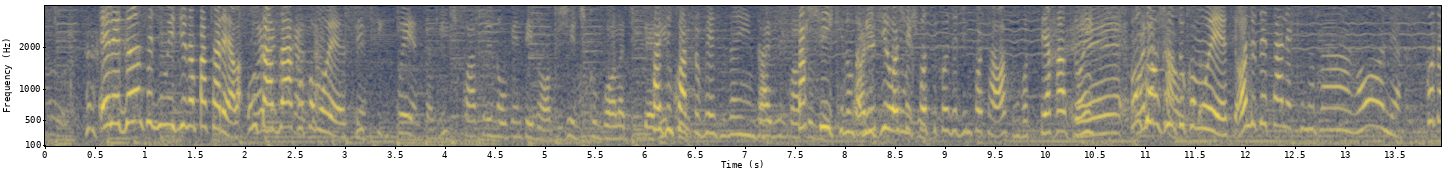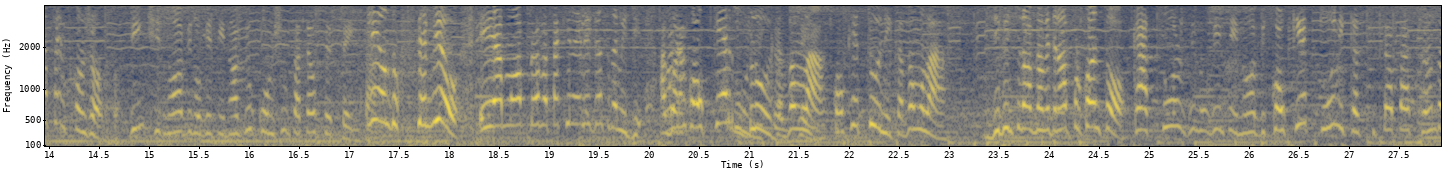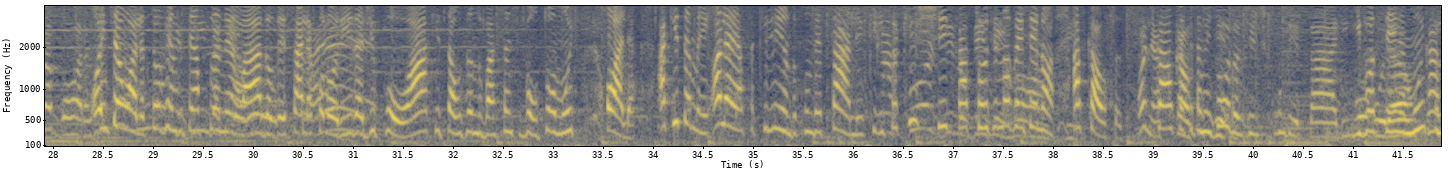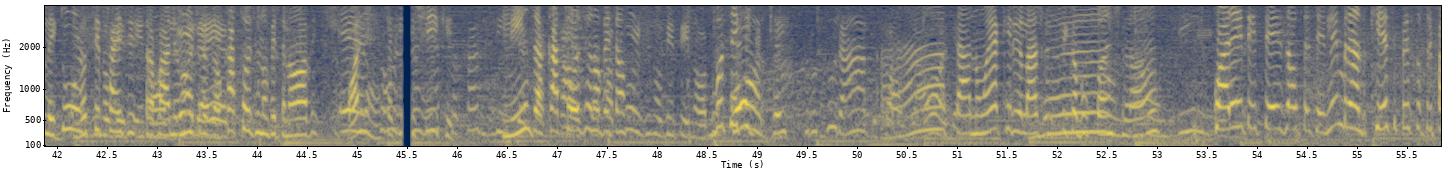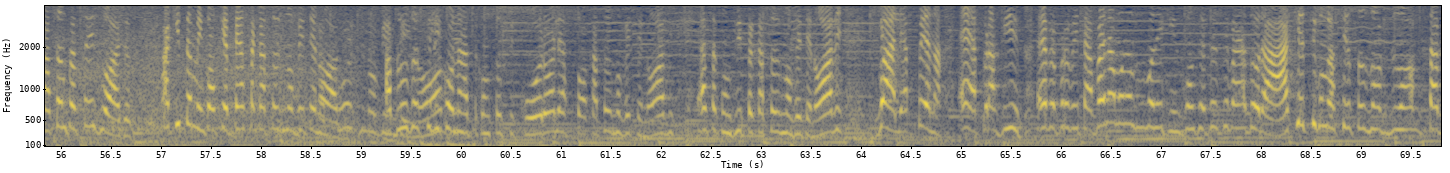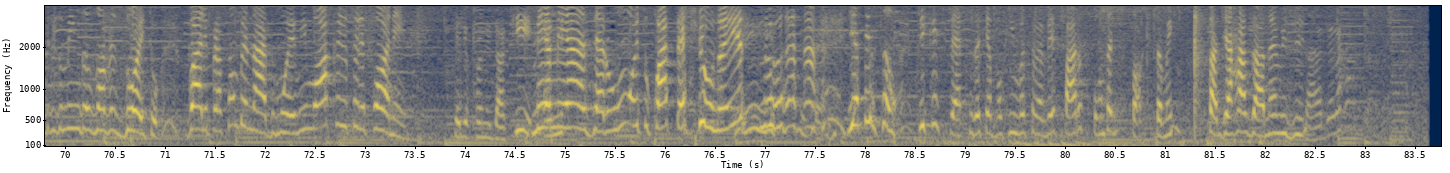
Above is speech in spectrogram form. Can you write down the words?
Elegância de medir na passarela. Um Olha casaco como esse. De 50, 24,99. Gente, com gola de pele. Faz em quatro vezes ainda. Faz em quatro tá chique, não tá? Olha Mediu, achei que fosse coisa de importar. Ó, com você arrasou, hein? É, um olha conjunto como esse. Olha o detalhe aqui na barra, olha. Quanto é saindo esse conjunto? 29,99 e o conjunto até o 60. Lindo, você viu? E a maior prova tá aqui na elegância da Medir. Agora, as qualquer túnicas, blusa, vamos lá, gente. qualquer túnica, vamos lá. De R$ 29,99 por quanto? 14,99 qualquer túnica que tá passando agora. Ou então, olha, tô vendo tem a flanelada, o detalhe, a É. colorida de poá, que tá usando bastante, voltou muito. Olha, aqui também, olha essa que linda, com detalhe. Que isso aqui é chique, R$14,99. As calças. Olha, calça as calças aqui também todas, gente, com detalhe. E você é muito legal. Você faz esse 14,99. trabalho muito Olha legal. essa. R$14,99. Olha essa que chique. tá linda Linda, essa calça, R$14,99. 14,99. Você que- rosa, estruturado, rosa, Ah, tá. Não é aquele lado que fica bufante, não. não, lindo. 46 ao 60. Lembrando que esse preço que eu passando para as três lojas. Aqui também, qualquer peça, R$14,99. 14,99. A blusa siliconada com seu couro, olha só, R$14,99. Essa com zíper, R$14,99. Vale a pena. É pra vir, é pra aproveitar. Vai na mão dos manequins, com certeza você vai adorar. Aqui é de segunda a sexta, das 9 às 9, sábado e domingo, das 9 às 8. Vale pra São Bernardo, Moema e Moca e o telefone? Telefone daqui. 66018471, não é isso? e atenção, fica esperto, daqui a pouquinho você vai ver para os ponta de estoque também. Tá de arrasar, né, Medi? Nada, era razão.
